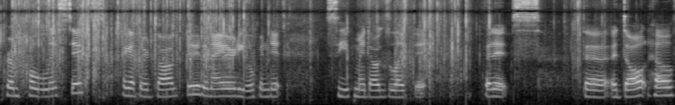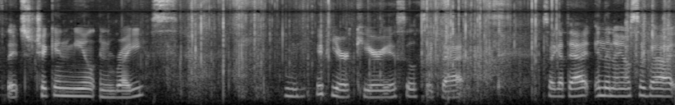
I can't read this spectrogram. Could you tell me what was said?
from Holistics, I got their dog food, and I already opened it to see if my dogs liked it. But it's the adult health, it's chicken meal and rice. If you're curious, it looks like that. So I got that, and then I also got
